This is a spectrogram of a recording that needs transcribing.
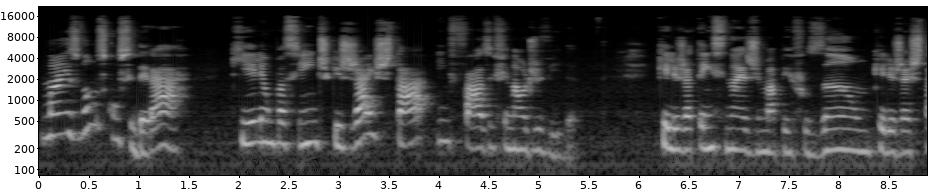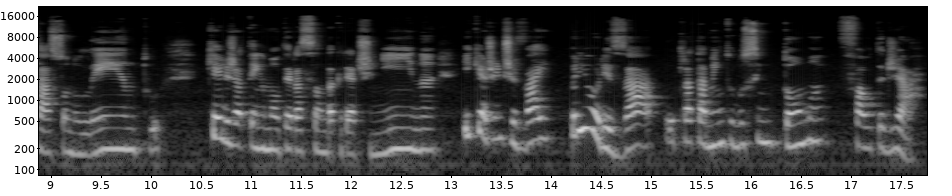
Mas vamos considerar que ele é um paciente que já está em fase final de vida que ele já tem sinais de má perfusão, que ele já está sonolento, que ele já tem uma alteração da creatinina e que a gente vai priorizar o tratamento do sintoma falta de ar.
